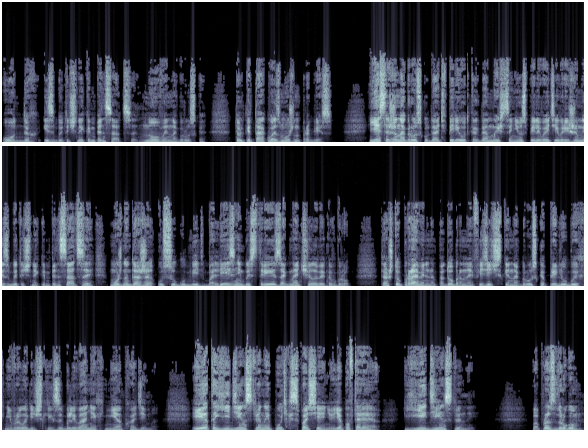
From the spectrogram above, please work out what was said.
отдых, избыточная компенсация, новая нагрузка. Только так возможен прогресс. Если же нагрузку дать в период, когда мышцы не успели войти в режим избыточной компенсации, можно даже усугубить болезнь и быстрее загнать человека в гроб. Так что правильно подобранная физическая нагрузка при любых неврологических заболеваниях необходима. И это единственный путь к спасению, я повторяю, единственный. Вопрос в другом.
